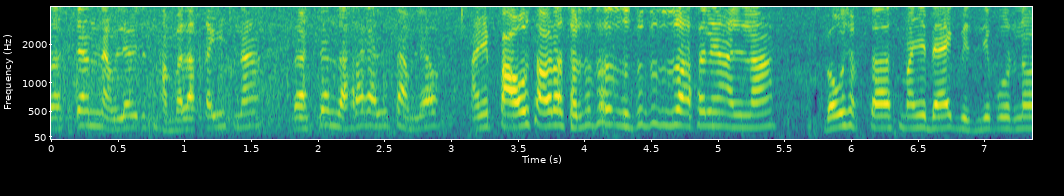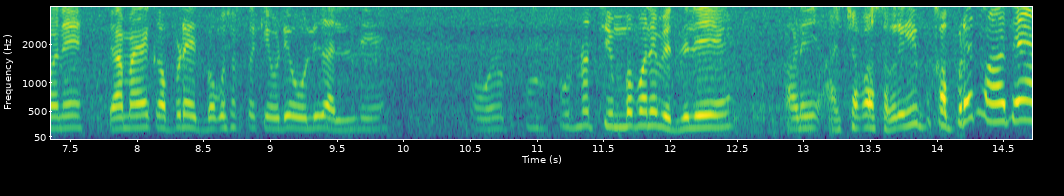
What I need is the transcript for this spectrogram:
रस्त्यानं थांबल्या इथे थांबायला काहीच ना. रस्त्यानं झाडा खाली थांबल्यावर आणि पाऊस आवला सरसत तुझं तुझं असं नाही आलं ना. बघू शकतास माझी बॅग भिजली पूर्णपणे. त्या माझे कपडे आहेत. बघू शकता केवढी ओली झालेली आहे. पूर्ण चिंबपणे भिजलेली आहे. आणि अच्छा का सगळे कपडेच मला त्या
